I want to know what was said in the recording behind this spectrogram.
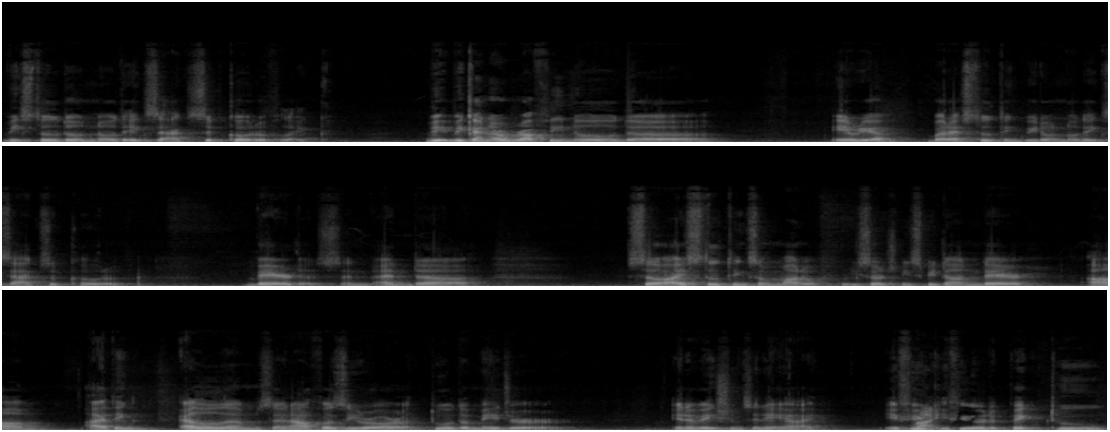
we still don't know the exact zip code of like we, we kind of roughly know the area, but I still think we don't know the exact zip code of where it is. And, and uh, so I still think some amount of research needs to be done there. Um, I think LLMs and AlphaZero are two of the major innovations in AI. If you right. if you were to pick two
